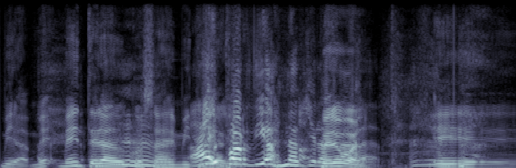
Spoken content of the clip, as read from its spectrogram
mira, me, me he enterado de cosas de mi tía. Ay, que- por Dios, no quiero Pero saber. bueno, eh,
